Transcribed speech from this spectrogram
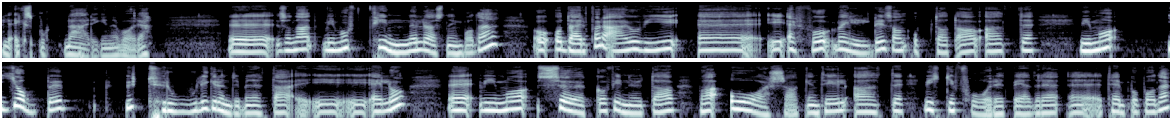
eller eksportnæringene våre. Eh, sånn at vi må finne løsning på det. Og, og derfor er jo vi eh, i FO veldig sånn opptatt av at eh, vi må jobbe utrolig grundig med dette i, i LO. Eh, vi må søke å finne ut av hva er årsaken til at eh, vi ikke får et bedre eh, tempo på det.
